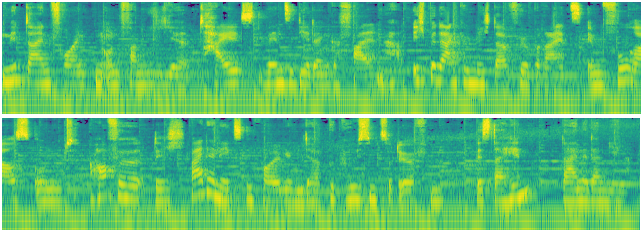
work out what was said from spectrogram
mit deinen Freunden und Familie teilst, wenn sie dir denn gefallen hat. Ich bedanke mich dafür bereits im Voraus und hoffe, dich bei der nächsten Folge wieder begrüßen zu dürfen. Bis dahin, deine Daniela.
